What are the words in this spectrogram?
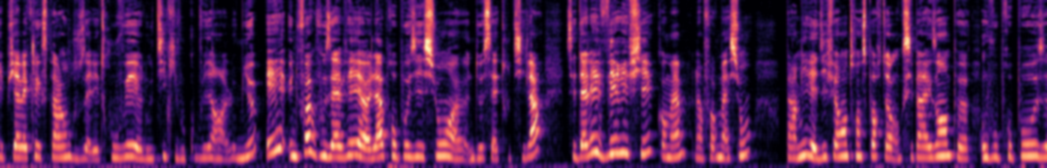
Et puis avec l'expérience, vous allez trouver euh, l'outil qui vous convient le mieux. Et une fois que vous avez la proposition de cet outil-là, c'est d'aller vérifier quand même l'information parmi les différents transporteurs. Donc si par exemple on vous propose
